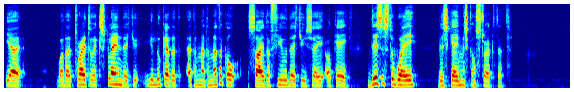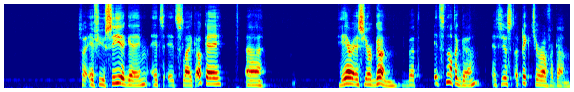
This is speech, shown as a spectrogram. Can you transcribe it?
yeah, what I try to explain that you, you look at it at a mathematical side of view that you say, okay, this is the way this game is constructed. So if you see a game, it's it's like okay, uh, here is your gun, but it's not a gun. It's just a picture of a gun.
